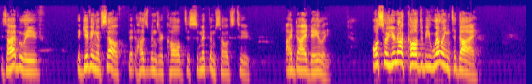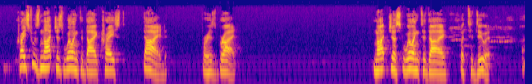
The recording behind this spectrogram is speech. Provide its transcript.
is, I believe, the giving of self that husbands are called to submit themselves to. I die daily. Also, you're not called to be willing to die. Christ was not just willing to die, Christ died for his bride. Not just willing to die, but to do it. A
